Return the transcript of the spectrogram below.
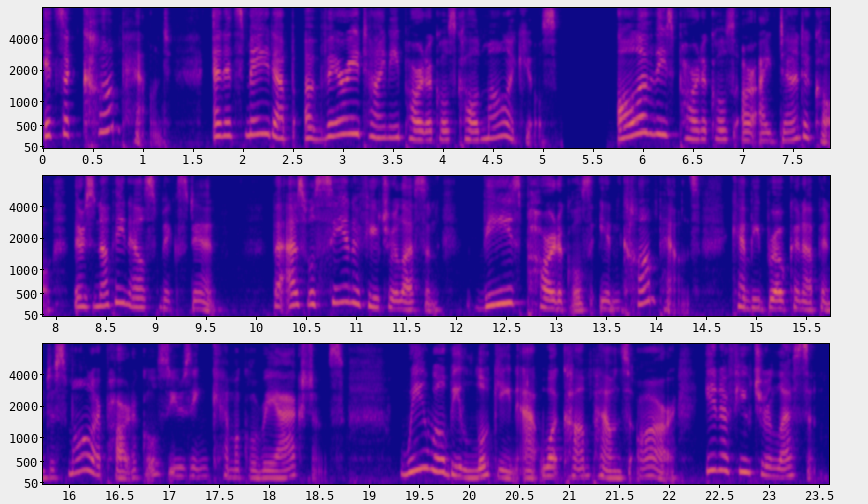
It's a compound, and it's made up of very tiny particles called molecules. All of these particles are identical, there's nothing else mixed in. But as we'll see in a future lesson, these particles in compounds can be broken up into smaller particles using chemical reactions. We will be looking at what compounds are in a future lesson.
